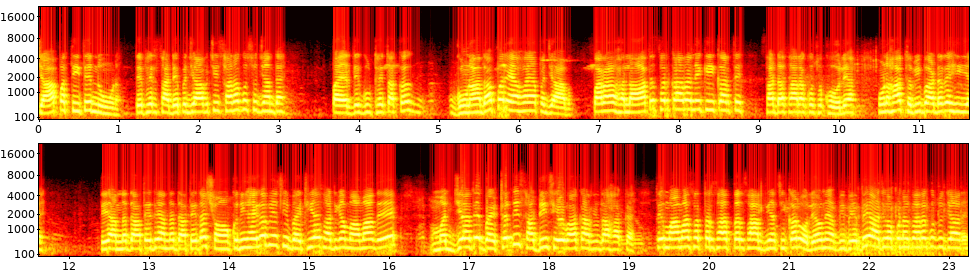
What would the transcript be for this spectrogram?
ਚਾਹ ਪੱਤੀ ਤੇ ਨੂਣ, ਤੇ ਫਿਰ ਸਾਡੇ ਪੰਜਾਬ 'ਚ ਸਾਰਾ ਕੁਝ ਜਾਂਦਾ ਪੈਰ ਦੇ ਗੂਠੇ ਤੱਕ ਗੁਣਾ ਦਾ ਭਰਿਆ ਹੋਇਆ ਪੰਜਾਬ। ਪਰ ਹਾਲਾਤ ਸਰਕਾਰਾਂ ਨੇ ਕੀ ਕਰਤੇ? ਸਾਡਾ ਸਾਰਾ ਕੁਝ ਖੋ ਲਿਆ। ਹੁਣ ਹੱਥ ਵੀ ਵੱਢ ਰਹੀ ਹੈ। ਤੇ ਅੰਨਦਾਤੇ ਦੇ ਅੰਨਦਾਤੇ ਦਾ ਸ਼ੌਂਕ ਨਹੀਂ ਹੈਗਾ ਵੀ ਅਸੀਂ ਬੈਠੀਆਂ ਸਾਡੀਆਂ ਮਾਵਾਂ ਦੇ ਮੰਜਿਆਂ ਤੇ ਬੈਠਣ ਦੀ ਸਾਡੀ ਸੇਵਾ ਕਰਨ ਦਾ ਹੱਕ ਹੈ। ਤੇ ਮਾਵਾਂ 70 70 ਸਾਲ ਦੀਆਂ ਸੀ ਘਰੋਂ ਲਿਆਉਣੇ ਆ ਵੀ ਬੇਬੇ ਆਜੋ ਆਪਣਾ ਸਾਰਾ ਕੁਝ ਰਹੇ।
